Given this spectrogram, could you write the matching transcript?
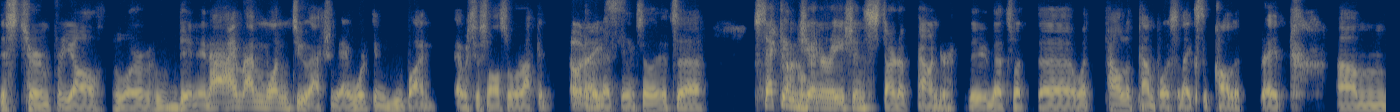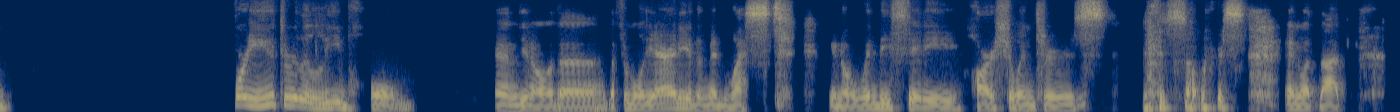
this term for y'all who are who've been and I, I'm I'm one too actually. I work in Groupon which is also a rocket oh, nice. game. So it's a second Probably. generation startup founder. That's what uh, what Paulo Campos likes to call it, right? Um, for you to really leave home and you know the the familiarity of the Midwest, you know, windy city, harsh winters, summers, and whatnot,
